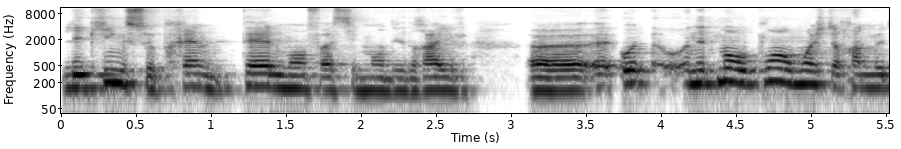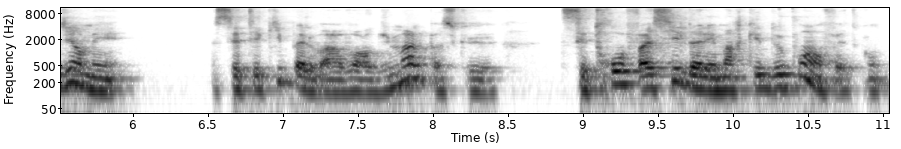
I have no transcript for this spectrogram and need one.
les Kings se prennent tellement facilement des drives. honnêtement, au point où moi, j'étais en train de me dire, mais cette équipe, elle va avoir du mal parce que c'est trop facile d'aller marquer deux points en fait contre,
